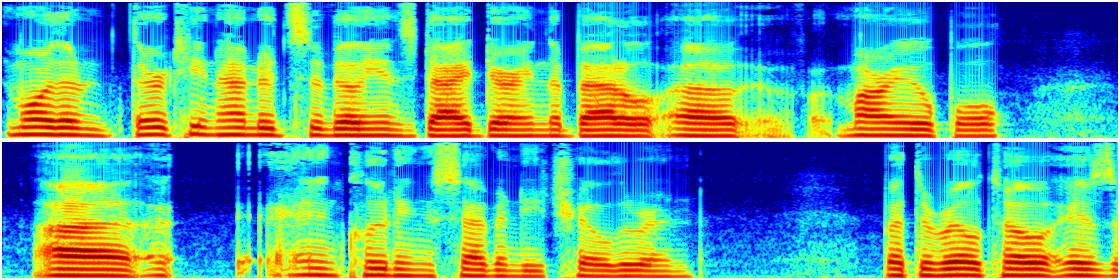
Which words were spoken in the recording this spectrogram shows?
more than 1,300 civilians died during the Battle of Mariupol, uh, including 70 children. But the real toll is,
